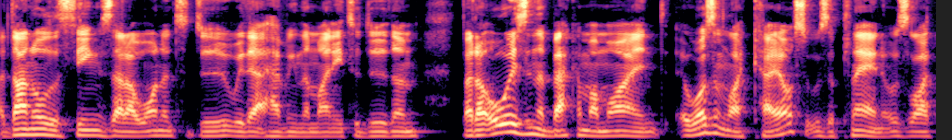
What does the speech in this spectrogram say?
I'd done all the things that I wanted to do without having the money to do them. But I always in the back of my mind, it wasn't like chaos. It was a plan. It was like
